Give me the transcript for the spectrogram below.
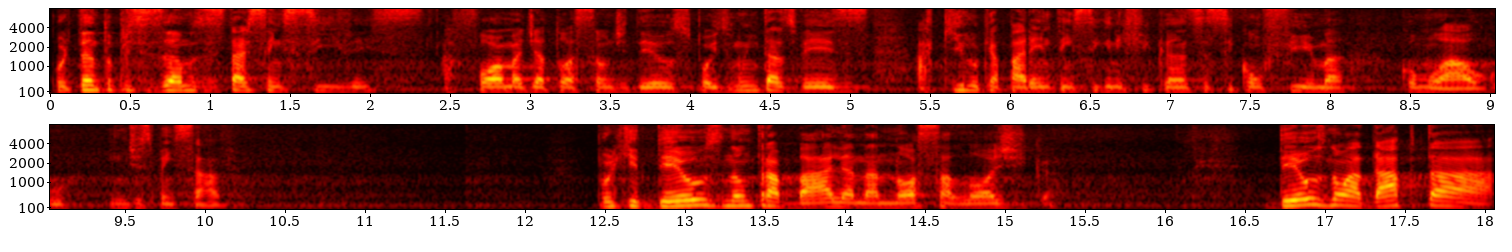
Portanto, precisamos estar sensíveis à forma de atuação de Deus, pois muitas vezes aquilo que aparenta insignificância se confirma como algo indispensável. Porque Deus não trabalha na nossa lógica. Deus não adapta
